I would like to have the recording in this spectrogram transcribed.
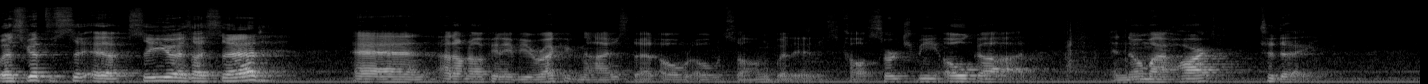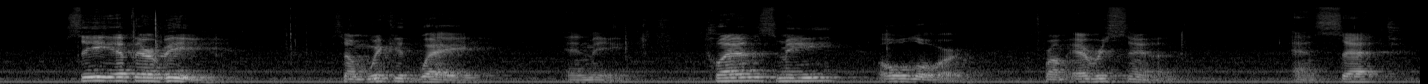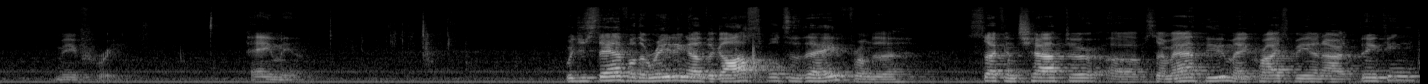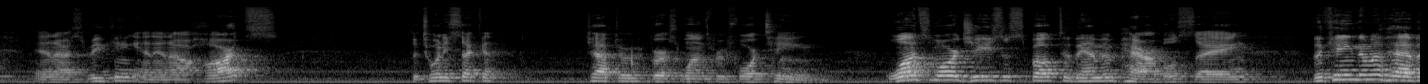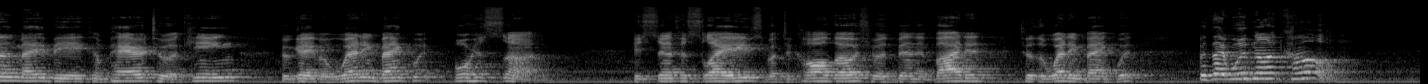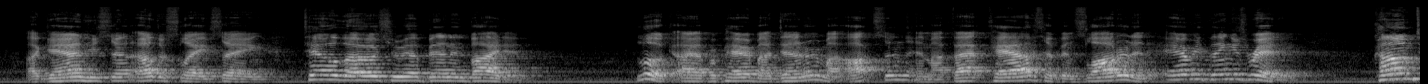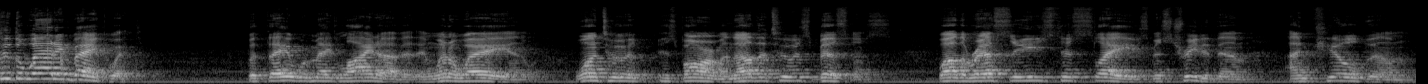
Well, it's good to see, uh, see you, as I said. And I don't know if any of you recognize that old, old song, but it's called Search Me, O God, and Know My Heart Today. See if there be some wicked way in me. Cleanse me, O Lord, from every sin and set me free. Amen. Would you stand for the reading of the gospel today from the second chapter of St. Matthew? May Christ be in our thinking, in our speaking, and in our hearts. The 22nd chapter, verse 1 through 14. Once more Jesus spoke to them in parables, saying, The kingdom of heaven may be compared to a king who gave a wedding banquet for his son. He sent his slaves, but to call those who had been invited to the wedding banquet, but they would not come. Again, he sent other slaves, saying, Tell those who have been invited, Look, I have prepared my dinner, my oxen and my fat calves have been slaughtered, and everything is ready. Come to the wedding banquet. But they were made light of it and went away, and one to his farm, another to his business, while the rest seized his slaves, mistreated them, and killed them.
